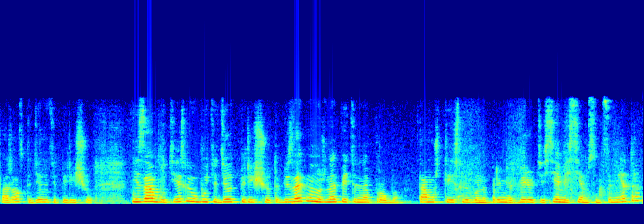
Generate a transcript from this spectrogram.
пожалуйста, делайте пересчет. Не забудьте, если вы будете делать пересчет, обязательно нужна петельная проба. Потому что если вы, например, берете 7,7 сантиметров,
